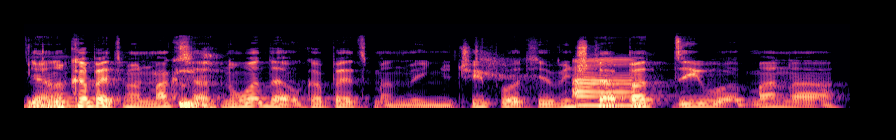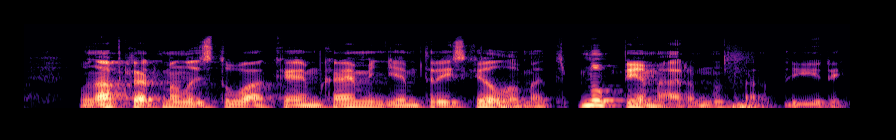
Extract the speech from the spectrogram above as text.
Jā, nu, kāpēc man maksāt nodevu, kāpēc man viņu čipot, ja viņš tāpat dzīvo manā un apkārt man līdz tuvākajiem kaimiņiem, 3 km? Nu, piemēram, nu, tā tīri.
